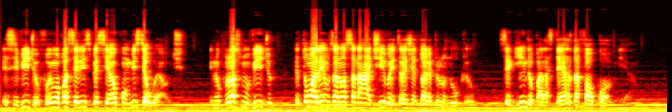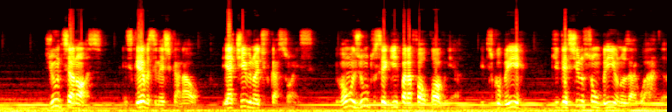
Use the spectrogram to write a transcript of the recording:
Esse vídeo foi uma parceria especial com Mr. Welch, e no próximo vídeo retomaremos a nossa narrativa e trajetória pelo núcleo, seguindo para as terras da Falcóvnia. Junte-se a nós, inscreva-se neste canal e ative notificações. E vamos juntos seguir para a Falcóvnia e descobrir que destino sombrio nos aguarda.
